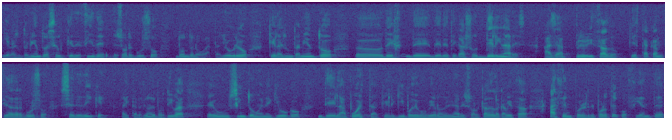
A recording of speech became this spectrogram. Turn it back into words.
y el ayuntamiento es el que decide esos recursos dónde los gasta. Yo creo que el ayuntamiento, eh, de, en este caso de Linares, haya priorizado que esta cantidad de recursos se dediquen a instalaciones deportivas es un síntoma inequívoco de la apuesta que el equipo de gobierno de Linares y su alcalde de la cabeza hacen por el deporte, conscientes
